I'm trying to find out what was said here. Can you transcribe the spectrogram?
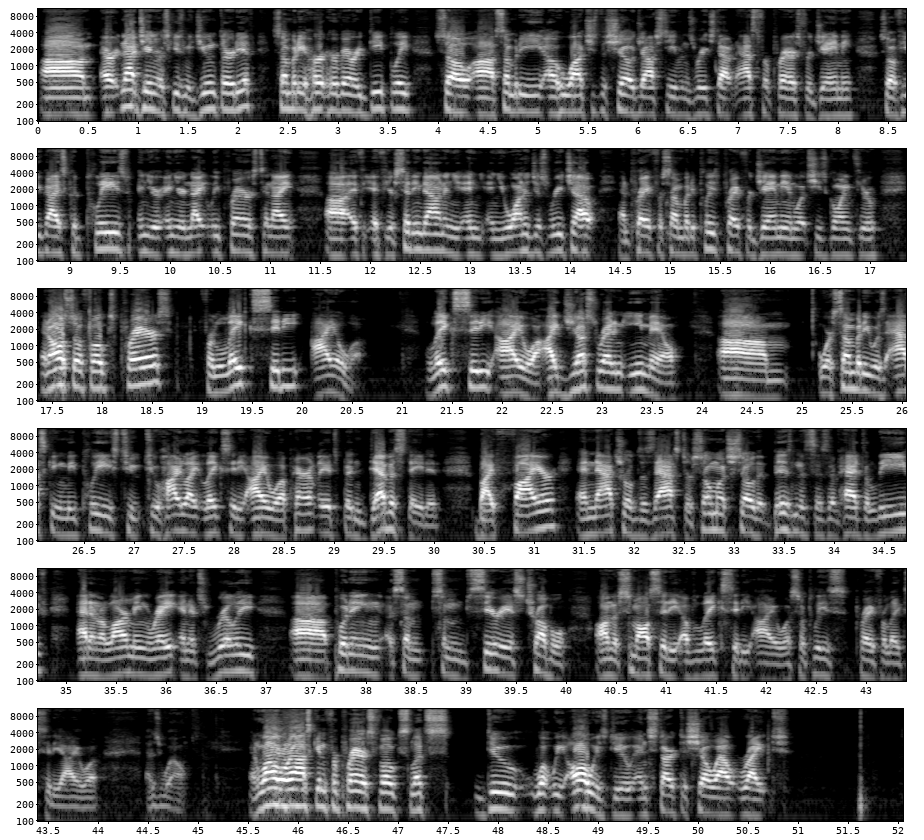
Um, or not January, excuse me, June 30th. Somebody hurt her very deeply. So, uh, somebody uh, who watches the show, Josh Stevens, reached out and asked for prayers for Jamie. So, if you guys could please, in your in your nightly prayers tonight, uh, if, if you're sitting down and you and, and you want to just reach out and pray for somebody, please pray for Jamie and what she's going through. And also, folks, prayers for Lake City, Iowa. Lake City, Iowa. I just read an email um, where somebody was asking me, please, to, to highlight Lake City, Iowa. Apparently, it's been devastated by fire and natural disaster, so much so that businesses have had to leave at an alarming rate, and it's really uh, putting some, some serious trouble on the small city of Lake City, Iowa. So please pray for Lake City, Iowa as well. And while we're asking for prayers, folks, let's do what we always do and start to show out right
